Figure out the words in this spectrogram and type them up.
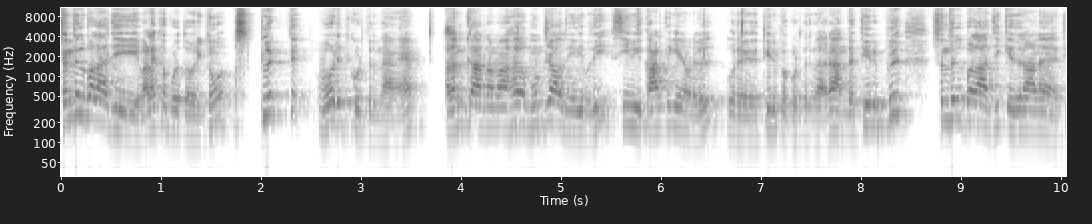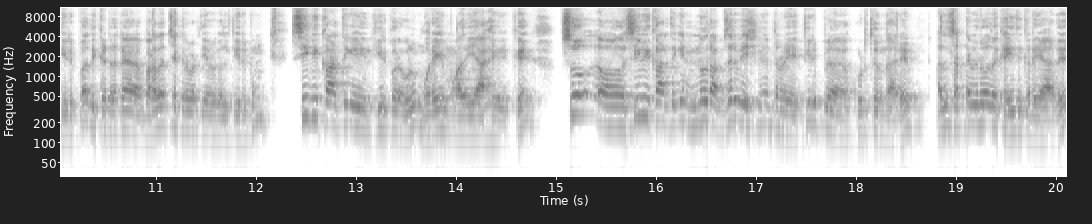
செந்தில் பாலாஜி வழக்கை பொறுத்த வரைக்கும் ஸ்பிளிட் வேர்டிட் கொடுத்திருந்தாங்க. அதன் காரணமாக மூன்றாவது நீதிபதி சி வி கார்த்திகேயன் அவர்கள் ஒரு தீர்ப்பை கொடுத்திருந்தாரு. அந்த தீர்ப்பு செந்தில் பாலாஜிக்கு எதிரான தீர்ப்பு. அது கிட்டத்தட்ட பரத சக்கரவர்த்தி அவர்கள் தீர்ப்பும் சி வி கார்த்திகேயன் தீர்ப்பவர்களும் ஒரே மாதிரியாக இருக்கு. ஸோ uh, சி வி கார்த்திகேயன் இன்னொரு அப்சர்வேஷனையும் தன்னுடைய தீர்ப்பில் கொடுத்திருந்தாரு. அது சட்டவிரோத கைது கிடையாது.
